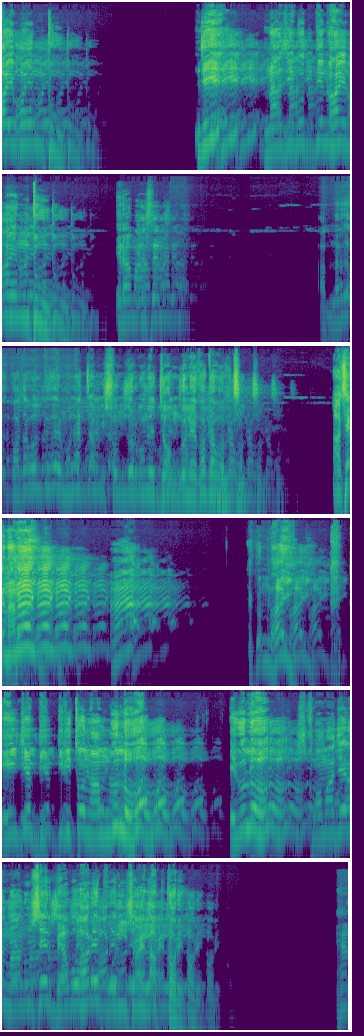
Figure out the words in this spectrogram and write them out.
হয় মন্টু। জি নাজিমুদ্দিন হয় নন্টু। এরম আছে না। আপনারা কথা বলতে মনে হচ্ছে আমি সুন্দরবনের জঙ্গলে কথা বলছি। আছে না নাই? হ্যাঁ? এখন ভাই এই যে বিকৃত নামগুলো এগুলো সমাজের মানুষের ব্যবহারে পরিচয় লাভ করে। হ্যাঁ?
